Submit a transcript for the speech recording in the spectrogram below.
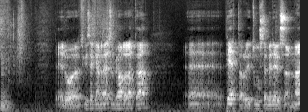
Mm. Det er da, skal vi se hvem det er som vi hadde dette. Eh, Peter og de to CBD-sønnene.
